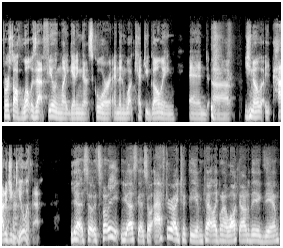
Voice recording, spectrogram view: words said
First off, what was that feeling like getting that score? And then what kept you going? And uh, you know, how did you deal with that? Yeah, so it's funny you ask that. So after I took the MCAT, like when I walked out of the exam,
